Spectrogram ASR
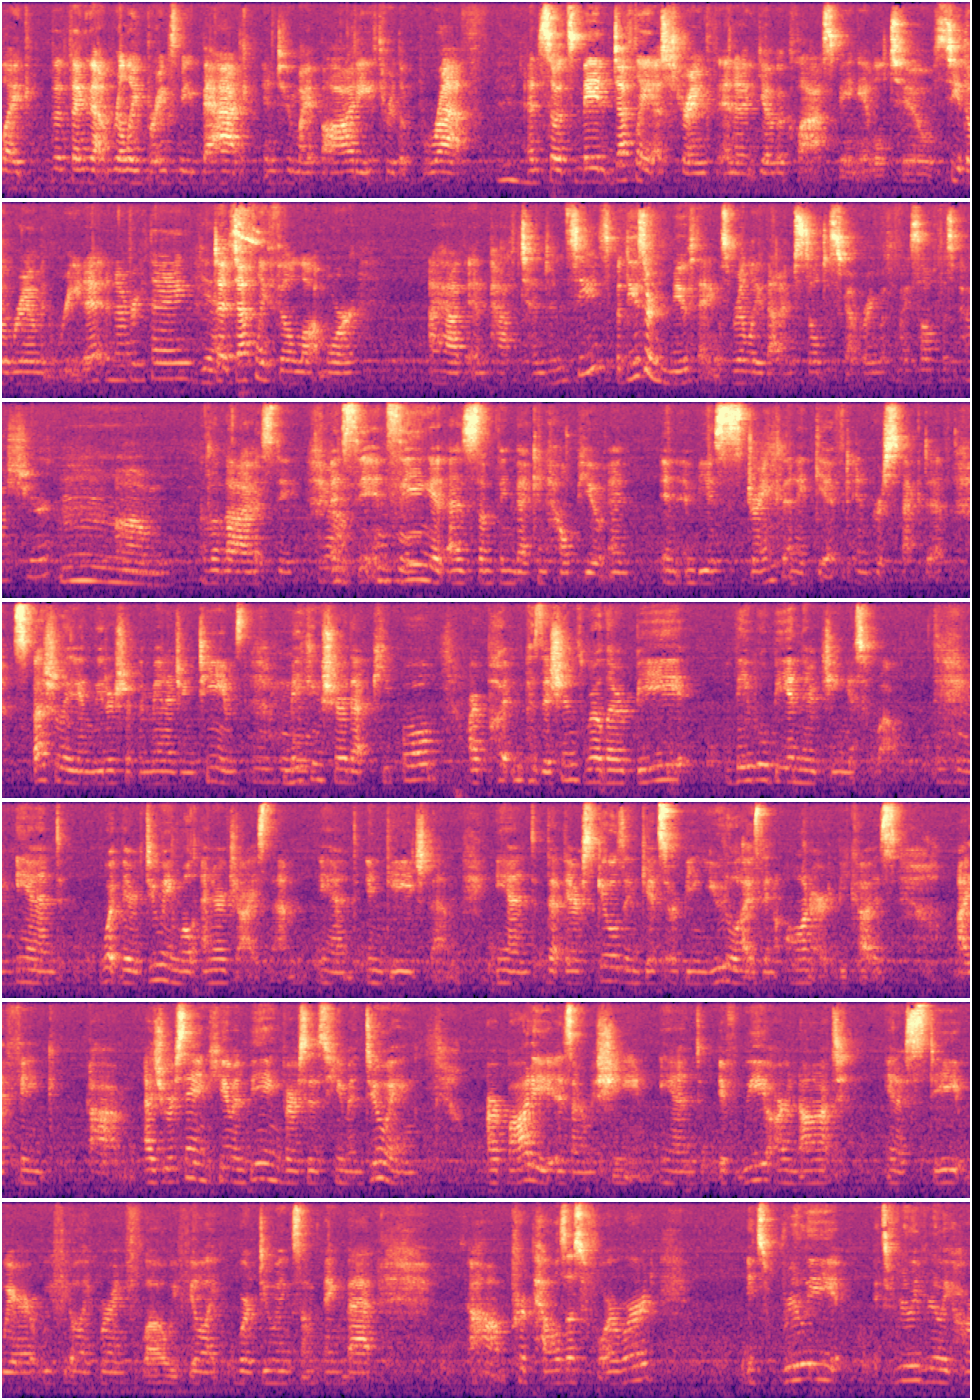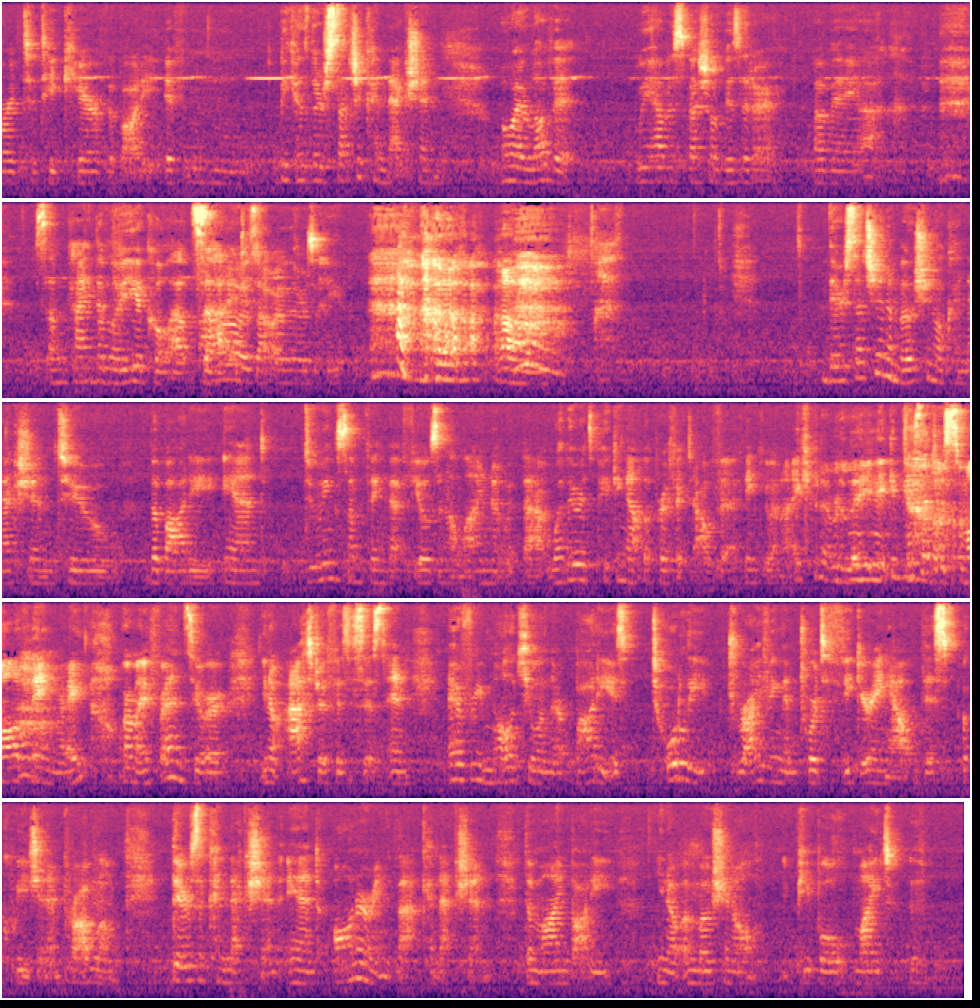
like the thing that really brings me back into my body through the breath. Mm. And so it's made definitely a strength in a yoga class being able to see the room and read it and everything. To Yes. definitely feel a lot more I have empath tendencies, but these are new things really that I'm still discovering with myself this past year. Um, I love that Uh, honesty yeah. and see, and Mhm. seeing it as something that can help you and, and and be a strength and a gift in perspective, especially in leadership and managing teams. Mm-hmm. Making sure that people are put in positions where there be they will be in their genius flow, Mm-hmm. and what they're doing will energize them and engage them, and that their skills and gifts are being utilized and honored because I think, um, as you were saying, human being versus human doing, our body is our machine. And if we are not in a state where we feel like we're in flow, we feel like we're doing something that um, propels us forward, it's really, it's really, really hard to take care of the body if because there's such a connection. Oh, I love it. We have a special visitor of a uh, some kind of vehicle outside. Oh, is that why there's a beep? Um, there's such an emotional connection to the body and doing something that feels in alignment with that, whether it's picking out the perfect outfit, I think you and I can relate. It can be mm-hmm. such a small thing, right? Or my friends who are, you know, astrophysicists and every molecule in their body is totally driving them towards figuring out this equation and problem. There's a connection and honoring that connection, the mind body, you know, emotional people might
